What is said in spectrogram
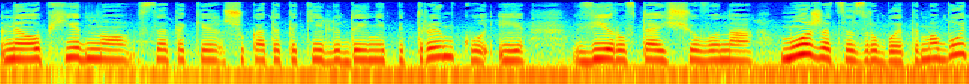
необхідно все-таки шукати такій людині підтримку і віру в те, що вона може це зробити. Мабуть,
